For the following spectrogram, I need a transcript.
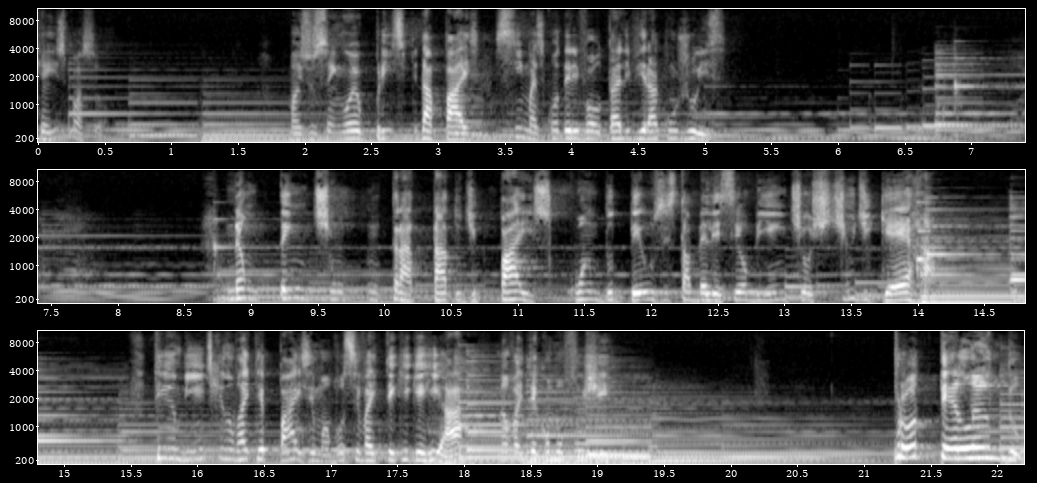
Que é isso, pastor? Mas o Senhor é o príncipe da paz. Sim, mas quando ele voltar, ele virá com o juiz. Não tente um, um tratado de paz quando Deus estabeleceu ambiente hostil de guerra. Tem ambiente que não vai ter paz, irmão. Você vai ter que guerrear, não vai ter como fugir protelando.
